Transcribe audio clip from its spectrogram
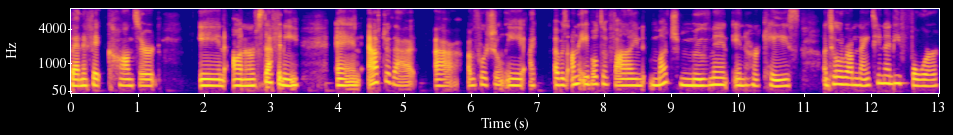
benefit concert in honor of Stephanie. And after that, uh, unfortunately, I, I was unable to find much movement in her case until around 1994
